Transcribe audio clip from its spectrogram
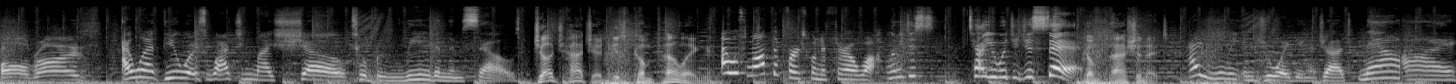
All rise. I want viewers watching my show to believe in themselves. Judge Hatchett is compelling, I was not the first one to throw a walk. Let me just tell you what you just said. compassionate, I really enjoy being a judge. Now I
